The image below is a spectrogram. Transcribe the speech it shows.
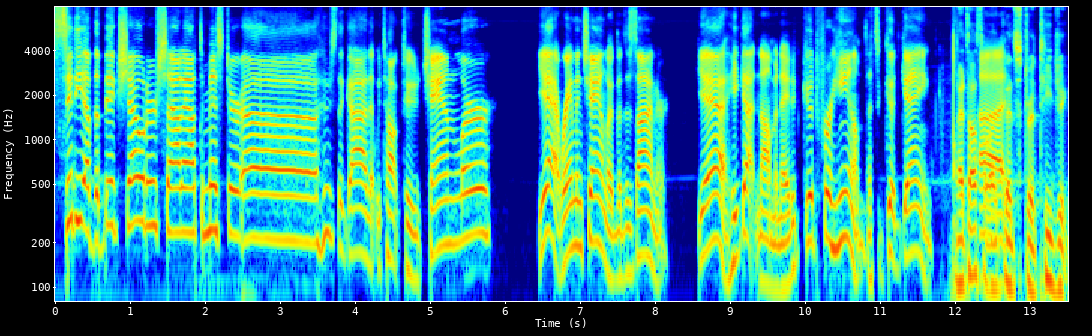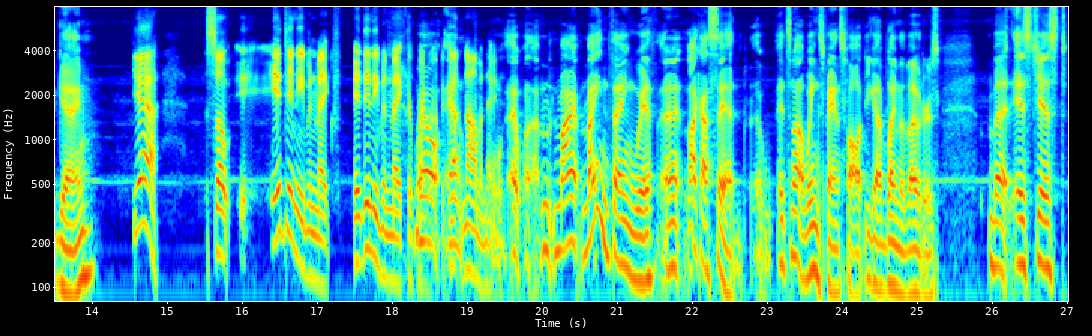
City of the Big Shoulders, shout out to Mister uh, who's the guy that we talked to, Chandler. Yeah, Raymond Chandler, the designer. Yeah, he got nominated. Good for him. That's a good game. That's also Uh, a good strategic game. Yeah. So it, it didn't even make it didn't even make the runner Well. It got nominated. Uh, My main thing with, uh, like I said, uh, it's not Wingspan's fault. You got to blame the voters, but it's just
